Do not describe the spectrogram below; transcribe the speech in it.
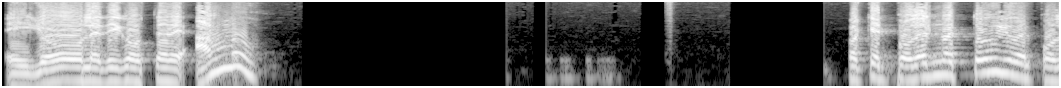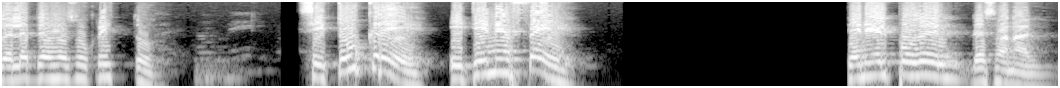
Y yo le digo a ustedes, hazlo. Porque el poder no es tuyo, el poder es de Jesucristo. Si tú crees y tienes fe, tienes el poder de sanar.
